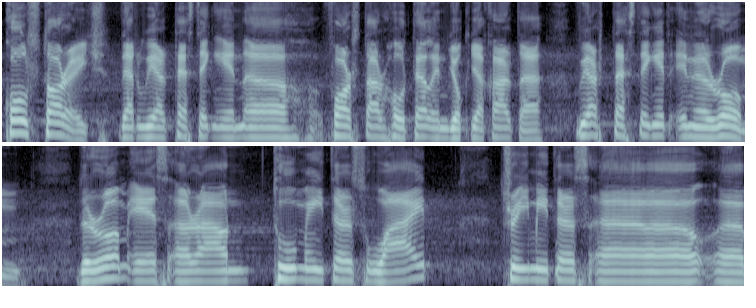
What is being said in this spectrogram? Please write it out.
cold storage that we are testing in a four-star hotel in Yogyakarta, we are testing it in a room. The room is around two meters wide, three meters uh, uh,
